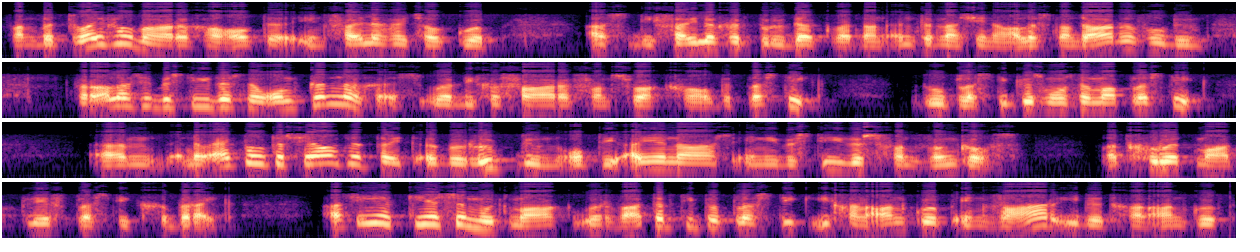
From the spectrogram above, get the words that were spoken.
van betwyfelbare gehalte en veiligheid sal koop as die veiliger produk wat aan internasionale standaarde voldoen. Veral as die bestuurders nou onkundig is oor die gevare van swak gehalte plastiek. Doel plastiek is mos nou maar plastiek. Ehm um, nou ek wil terselfdertyd 'n beroep doen op die eienaars en die bestuurders van winkels wat grootmaat kleefplastiek gebruik. As u 'n keuse moet maak oor watter tipe plastiek u gaan aankoop en waar u dit gaan aankoop,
